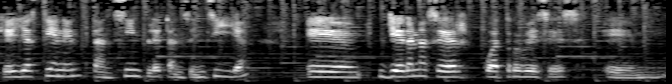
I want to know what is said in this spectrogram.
que ellas tienen, tan simple, tan sencilla, eh, llegan a ser cuatro veces, em,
